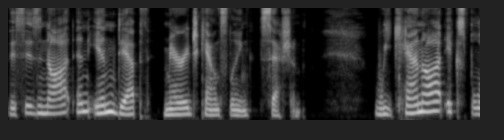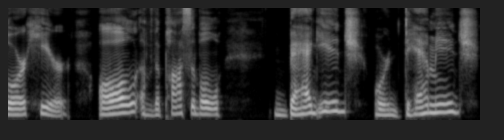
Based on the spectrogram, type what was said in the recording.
This is not an in depth marriage counseling session. We cannot explore here all of the possible baggage or damage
